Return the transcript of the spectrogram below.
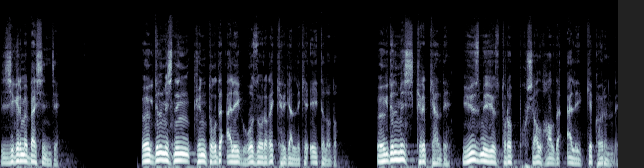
25. Ögdilmishning kun tug'di alik huzuriga kirganligi aytiladi. Ögdilmish kirib keldi. Yuzma yuz turib xushal holda alikka ko'rindi.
